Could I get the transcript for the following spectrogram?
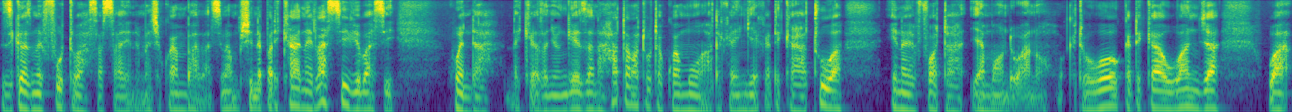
zikiwa zimefutwa. Sasa inamaanisha kwamba lazima mshinde Patikane, la sivyo basi huenda dakika za nyongeza na hata matuta kuamua atakaingia katika hatua inayofuata ya maondoano. Wakati huo katika uwanja wa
